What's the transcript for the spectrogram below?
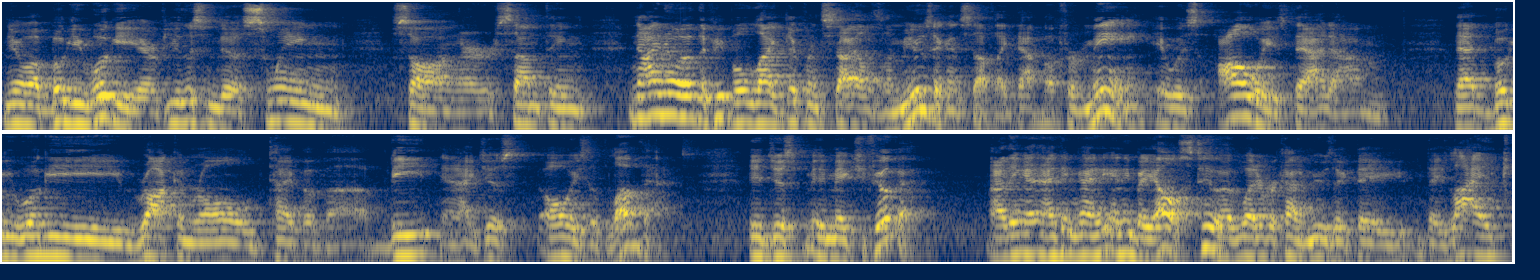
you know a boogie woogie, or if you listen to a swing song or something. Now I know other people like different styles of music and stuff like that, but for me, it was always that um, that boogie woogie rock and roll type of uh, beat, and I just always have loved that. It just it makes you feel good. I think I think anybody else too, whatever kind of music they they like,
